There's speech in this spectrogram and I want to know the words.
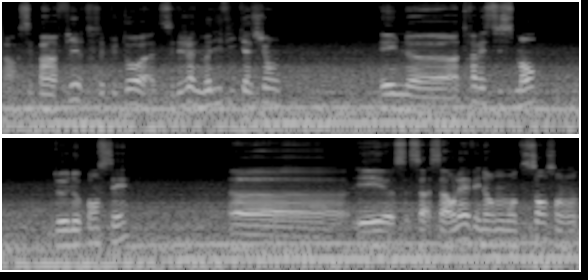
alors c'est pas un filtre, c'est plutôt, c'est déjà une modification et euh, un travestissement de nos pensées. Euh, et ça, ça- enlève énormément de sens, en-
